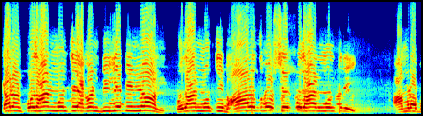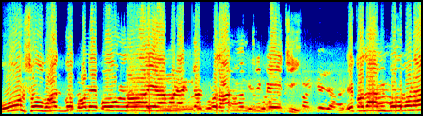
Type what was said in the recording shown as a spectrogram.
কারণ প্রধানমন্ত্রী এখন বিজেপির নন, প্রধানমন্ত্রী ভারতবর্ষের প্রধানমন্ত্রী। আমরা বহু সৌভাগ্য ফলে বহু লড়াই এমন একজন প্রধানমন্ত্রী পেয়েছি। এ কথা আমি বলব না,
